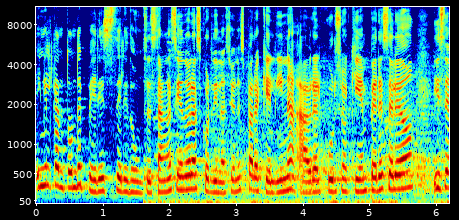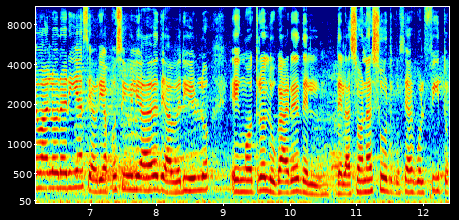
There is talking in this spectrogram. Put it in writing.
en el cantón de Pérez Celedón. Se están haciendo las coordinaciones para que el INA abra el curso aquí en Pérez Celedón y se valoraría si habría posibilidades de abrirlo en otros lugares de la zona sur, o sea, Golfito.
